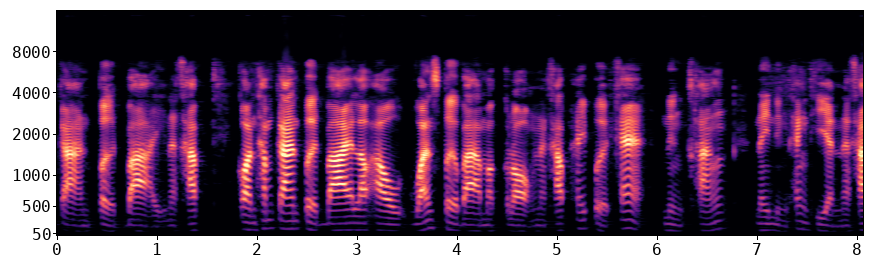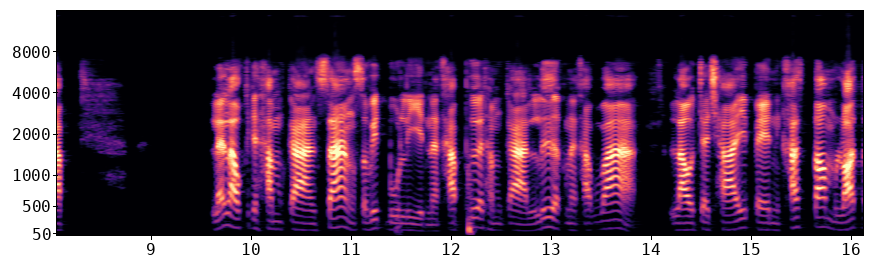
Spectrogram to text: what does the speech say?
ำการเปิดบายนะครับก่อนทำการเปิดบายเราเอา once per bar มากรองนะครับให้เปิดแค่ 1 ครั้งใน 1 แท่งเทียนนะครับและเราก็จะทำการสร้างสวิตช์บูลีนนะครับเพื่อทำการเลือกนะครับว่าเราจะใช้เป็นคัสตอมล็อต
